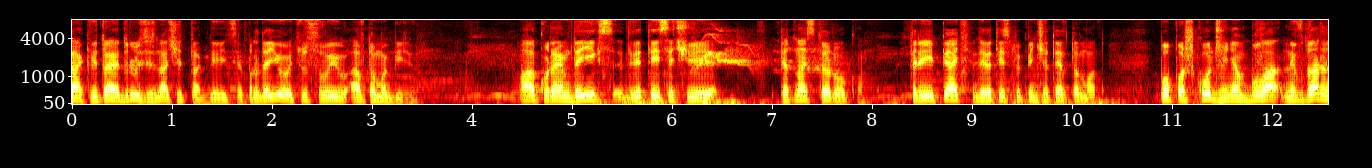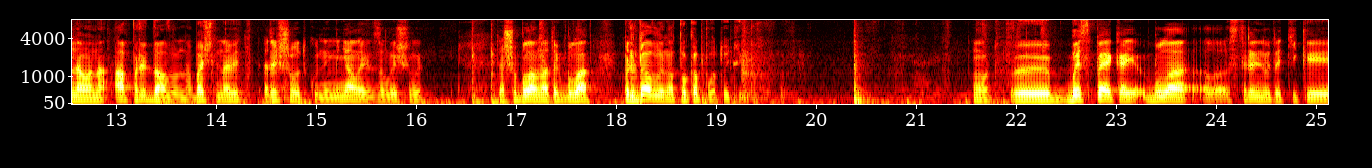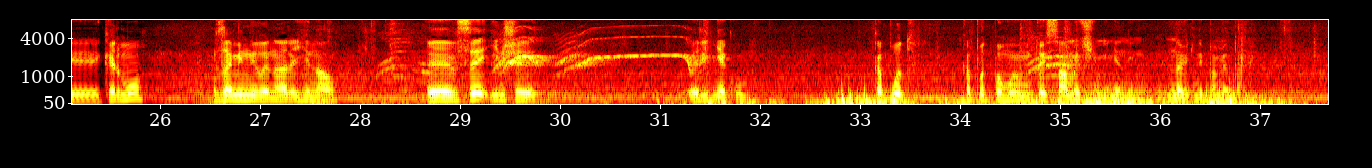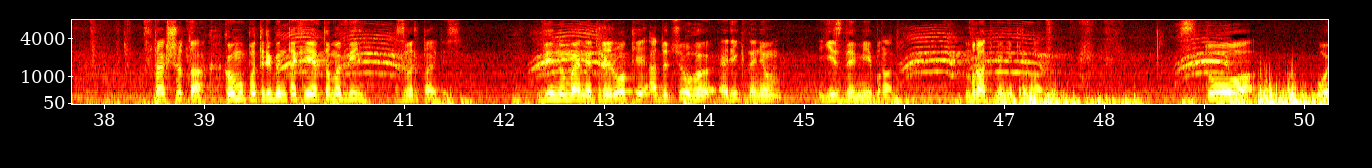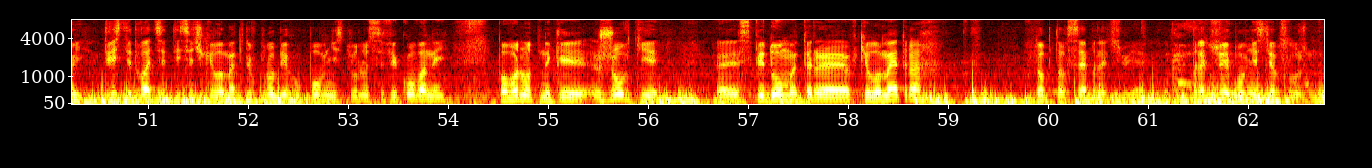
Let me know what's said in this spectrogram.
Так, вітаю, друзі. Значить так, дивіться, продаю оцю свою автомобілю. Acura MDX 2015 року. 3,5, 9-ступінчатий автомат. По пошкодженням була не вдарена вона, а придавлена. Бачите, навіть решетку не міняли, залишили. Та що була, вона так була придавлена по капоту, типу. От. Е, безпека була е, стрельнута тільки кермо, замінили на оригінал. Е, все інше рідняку. Капот, капот, по-моєму, той самий чи міняний, навіть не пам'ятаю. Так що так, кому потрібен такий автомобіль, звертайтесь. Він у мене 3 роки, а до цього рік на ньому їздив мій брат. Брат мені продав. 100, ой, 220 тисяч кілометрів пробігу, повністю русифікований, поворотники жовті, спідометр е, в кілометрах. Тобто все працює. Працює повністю обслужено.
